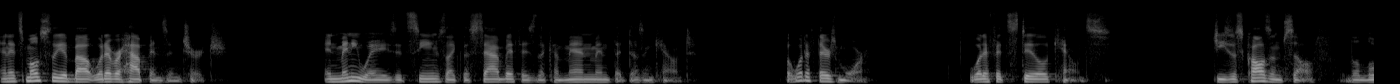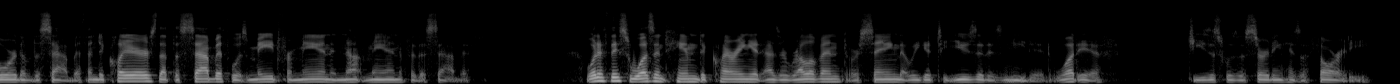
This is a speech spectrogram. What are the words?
and it's mostly about whatever happens in church. In many ways, it seems like the Sabbath is the commandment that doesn't count. But what if there's more? What if it still counts? Jesus calls himself the Lord of the Sabbath and declares that the Sabbath was made for man and not man for the Sabbath. What if this wasn't him declaring it as irrelevant or saying that we get to use it as needed? What if Jesus was asserting his authority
